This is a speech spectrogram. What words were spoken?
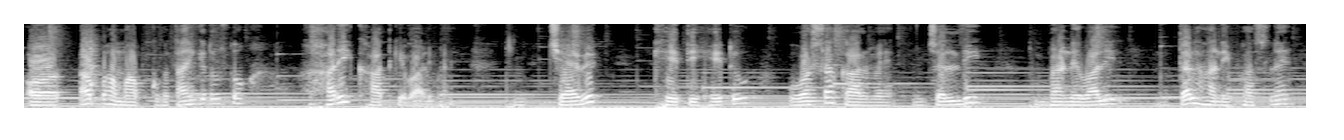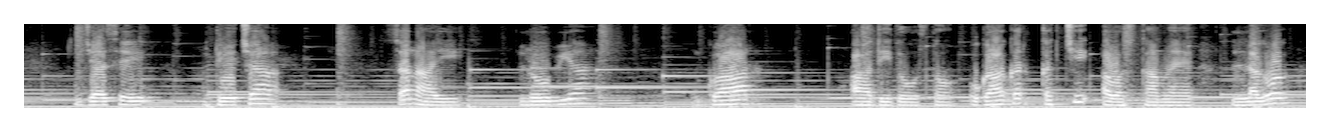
और अब हम आपको बताएँगे दोस्तों, हरी खाद के बारे में। जैविक खेती हेतु वर्षा काल में जल्दी बढ़ने वाली दलहनी फ़सलें, जैसे देचा, सनाई, लोबिया, ग्वार आदि दोस्तों, उगाकर कच्ची अवस्था में लगभग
